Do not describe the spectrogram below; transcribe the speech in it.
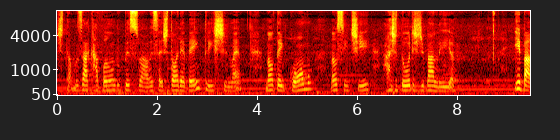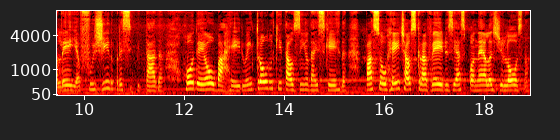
Estamos acabando, pessoal. Essa história é bem triste, não é? Não tem como não sentir as dores de baleia. E baleia, fugindo precipitada, rodeou o barreiro, entrou no quintalzinho da esquerda, passou rente aos craveiros e às panelas de losna,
